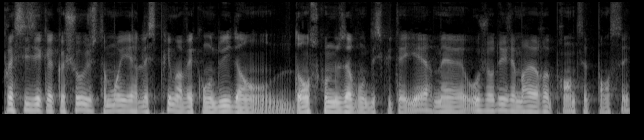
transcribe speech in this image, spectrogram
préciser quelque chose. Justement, hier, l'Esprit m'avait conduit dans, dans ce que nous avons discuté hier, mais aujourd'hui, j'aimerais reprendre cette pensée.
